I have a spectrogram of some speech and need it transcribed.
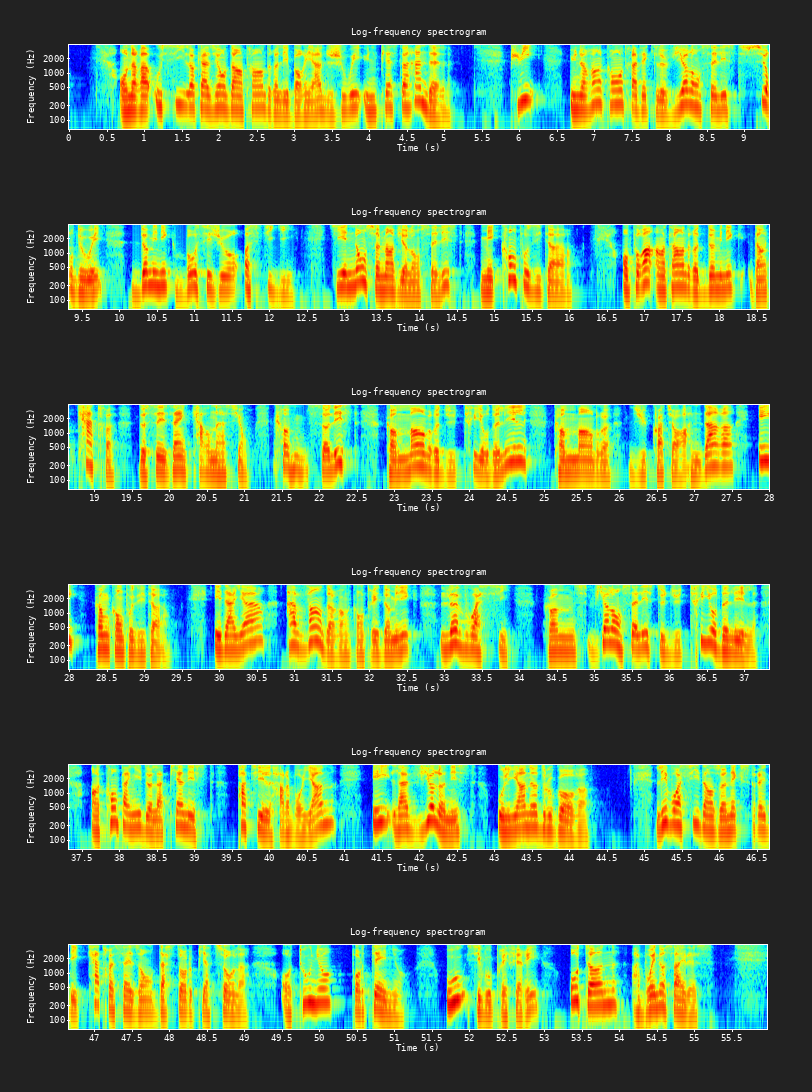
On aura aussi l'occasion d'entendre les Boréades jouer une pièce de Handel. Puis, une rencontre avec le violoncelliste surdoué Dominique Beauséjour Ostigui, qui est non seulement violoncelliste, mais compositeur. On pourra entendre Dominique dans quatre de ses incarnations, comme soliste, comme membre du trio de Lille, comme membre du Quatuor Andara et comme compositeur. Et d'ailleurs, avant de rencontrer Dominique, le voici comme violoncelliste du trio de Lille, en compagnie de la pianiste Patil Harboyan et la violoniste Uliana Drugova. Les voici dans un extrait des quatre saisons d'Astor Piazzolla, Otoño Porteño, ou, si vous préférez, Automne à Buenos Aires.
